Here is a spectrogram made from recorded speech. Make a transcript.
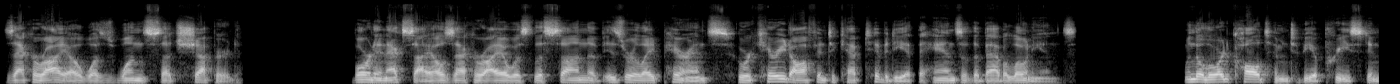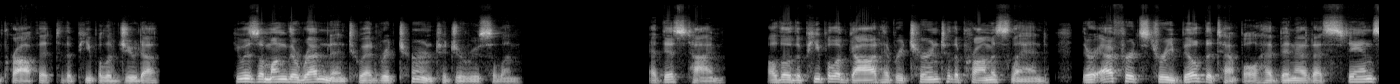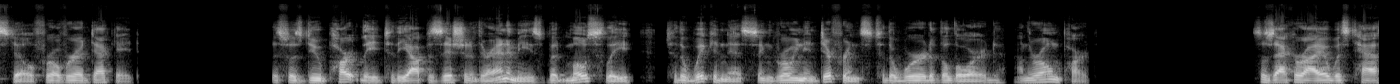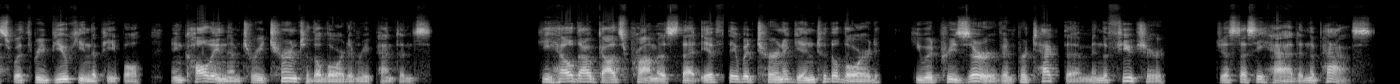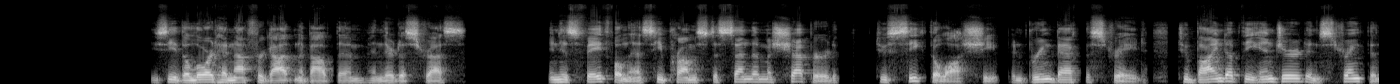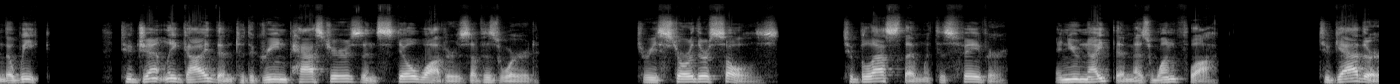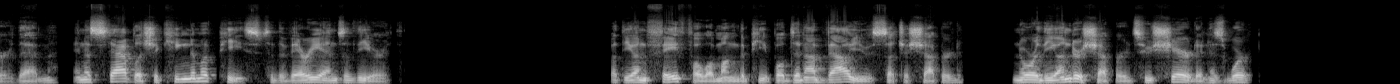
Zechariah was one such shepherd. Born in exile, Zechariah was the son of Israelite parents who were carried off into captivity at the hands of the Babylonians. When the Lord called him to be a priest and prophet to the people of Judah, he was among the remnant who had returned to Jerusalem. At this time, although the people of God have returned to the promised land, their efforts to rebuild the temple have been at a standstill for over a decade. This was due partly to the opposition of their enemies, but mostly to the wickedness and growing indifference to the word of the Lord on their own part. So Zechariah was tasked with rebuking the people and calling them to return to the Lord in repentance. He held out God's promise that if they would turn again to the Lord, he would preserve and protect them in the future, just as he had in the past. You see, the Lord had not forgotten about them in their distress. In his faithfulness, he promised to send them a shepherd to seek the lost sheep and bring back the strayed, to bind up the injured and strengthen the weak, to gently guide them to the green pastures and still waters of his word, to restore their souls, to bless them with his favor, and unite them as one flock, to gather them and establish a kingdom of peace to the very ends of the earth. But the unfaithful among the people did not value such a shepherd, nor the under shepherds who shared in his work.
